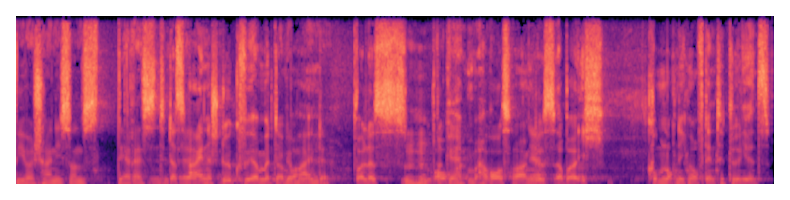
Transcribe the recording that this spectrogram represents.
wie wahrscheinlich sonst der Rest. Das äh, eine Stück wäre mit dabei, Gemeinde. weil das mhm, okay. auch herausragend ja. ist, aber ich komme noch nicht mal auf den Titel jetzt.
